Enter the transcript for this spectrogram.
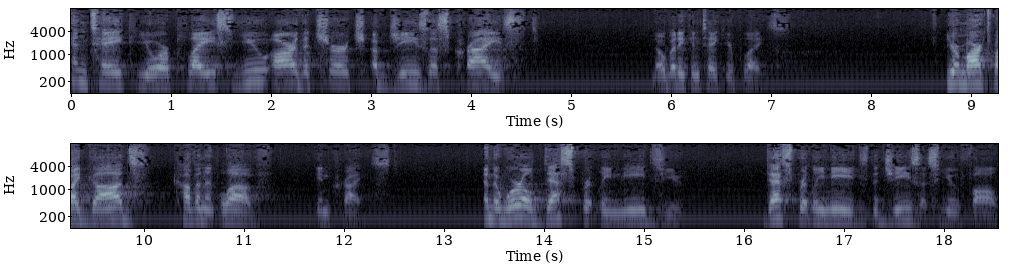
can take your place. You are the church of Jesus Christ. Nobody can take your place. You're marked by God's covenant love in Christ. And the world desperately needs you, desperately needs the Jesus you follow.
